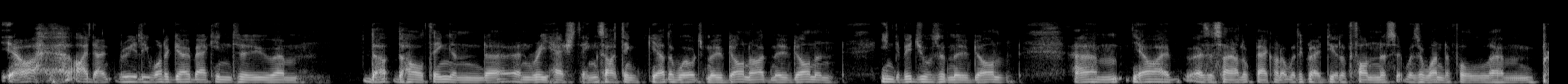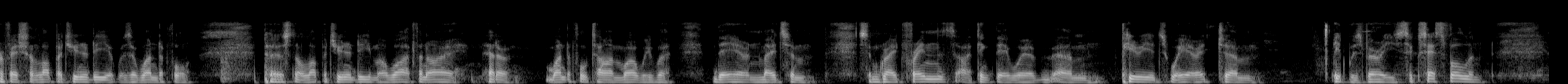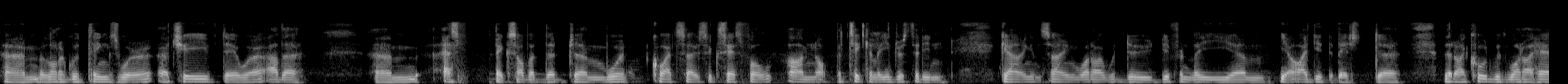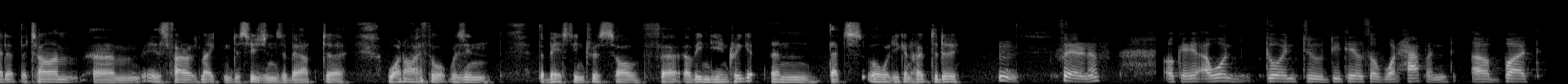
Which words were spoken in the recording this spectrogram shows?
you know, I don't really want to go back into um, the the whole thing and uh, and rehash things. I think you know the world's moved on. I've moved on, and individuals have moved on. Um, you know, I, as I say, I look back on it with a great deal of fondness. It was a wonderful um, professional opportunity. It was a wonderful personal opportunity. My wife and I had a wonderful time while we were there and made some some great friends. I think there were um, periods where it um, it was very successful and um, a lot of good things were achieved. There were other um, aspects of it that um, weren't quite so successful. I'm not particularly interested in going and saying what I would do differently. Um, you know, I did the best uh, that I could with what I had at the time, um, as far as making decisions about uh, what I thought was in the best interests of uh, of Indian cricket, and that's all you can hope to do. Hmm. Fair enough okay, I won't go into details of what happened, uh, but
